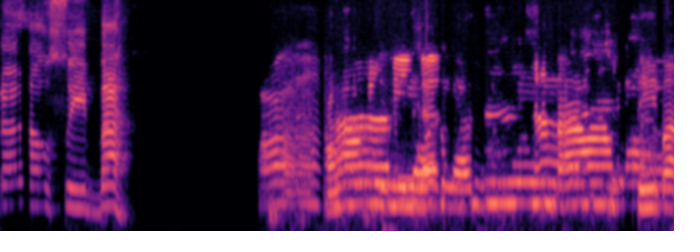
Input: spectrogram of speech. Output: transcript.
ناصبة عاملة ناصبة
